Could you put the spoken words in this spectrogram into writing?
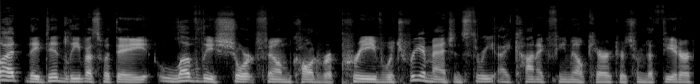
But they did leave us with a lovely short film called Reprieve, which reimagines three iconic female characters from the theater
